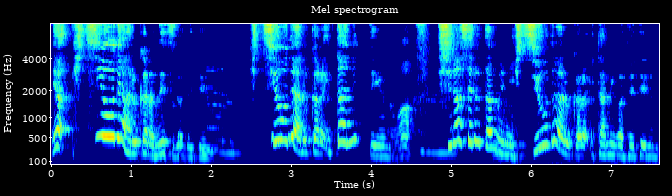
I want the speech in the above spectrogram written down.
いや必要であるから熱が出てる。のに、うん。必要であるから痛みっていうのは知らせるために必要であるから痛みが出てるのに、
